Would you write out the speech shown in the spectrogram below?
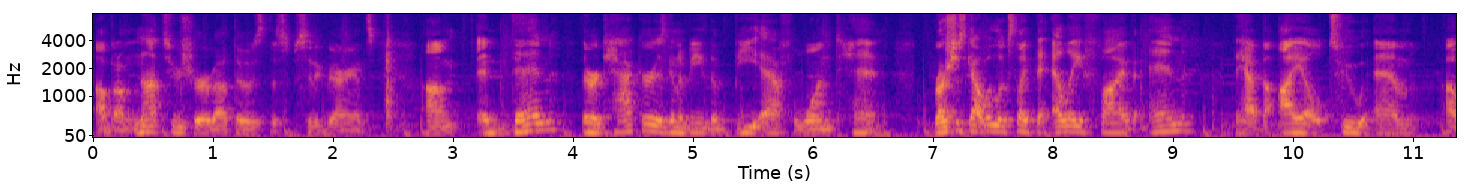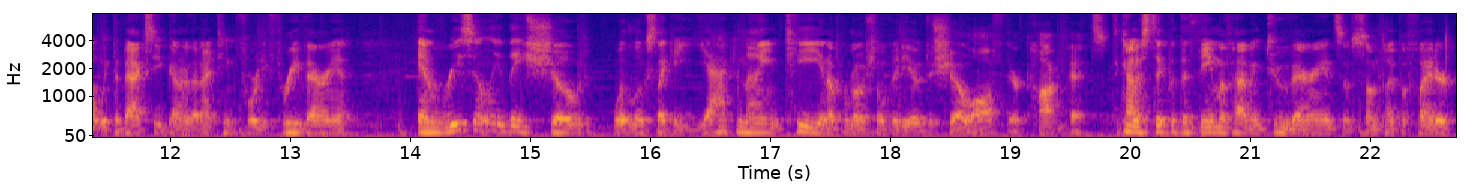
uh, but I'm not too sure about those, the specific variants. Um, and then their attacker is gonna be the Bf-110. Russia's got what looks like the LA-5N. They have the IL-2M uh, with the backseat gunner, the 1943 variant. And recently they showed what looks like a Yak 9T in a promotional video to show off their cockpits. To kind of stick with the theme of having two variants of some type of fighter,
